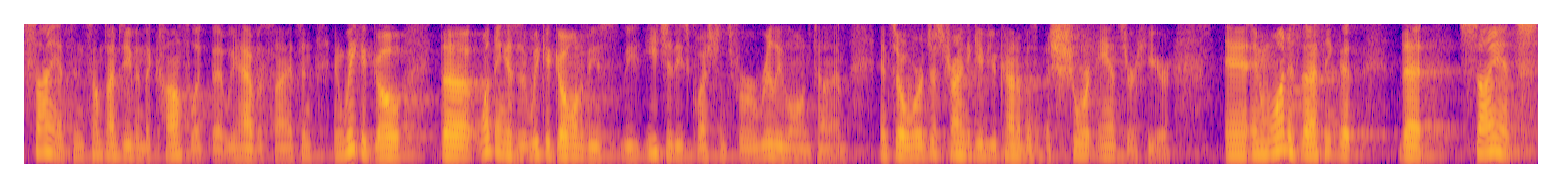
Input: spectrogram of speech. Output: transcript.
science and sometimes even the conflict that we have with science, and, and we could go, the one thing is that we could go on these, these, each of these questions for a really long time. And so we're just trying to give you kind of a, a short answer here. And, and one is that I think that, that science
